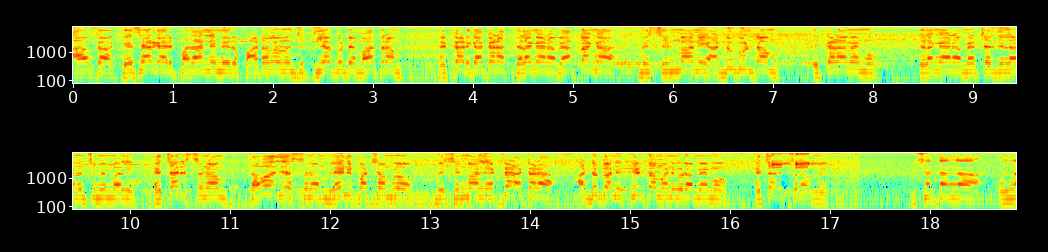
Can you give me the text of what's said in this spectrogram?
ఆ యొక్క కేసీఆర్ గారి పదాన్ని మీరు పాటల నుంచి తీయకుంటే మాత్రం ఎక్కడికక్కడ తెలంగాణ వ్యాప్తంగా మీ సినిమాని అడ్డుకుంటాం. ఇక్కడ మేము తెలంగాణ మేడ్చల్ జిల్లా నుంచి మిమ్మల్ని హెచ్చరిస్తున్నాం సవాల్ చేస్తున్నాం. లేని పక్షంలో మీ సినిమాల్ని ఎక్కడక్కడ అడ్డుకొని తీర్తామని కూడా మేము హెచ్చరిస్తున్నాం మీకు. విచిత్రంగా ఉన్న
